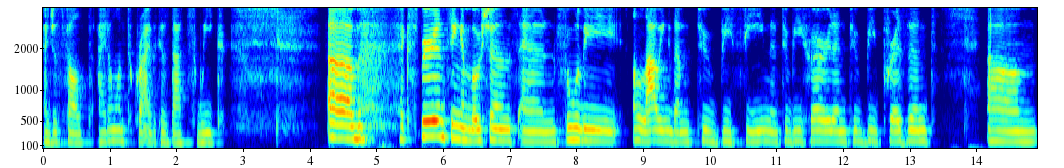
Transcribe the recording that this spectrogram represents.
i just felt i don't want to cry because that's weak. Um, experiencing emotions and fully allowing them to be seen and to be heard and to be present um,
